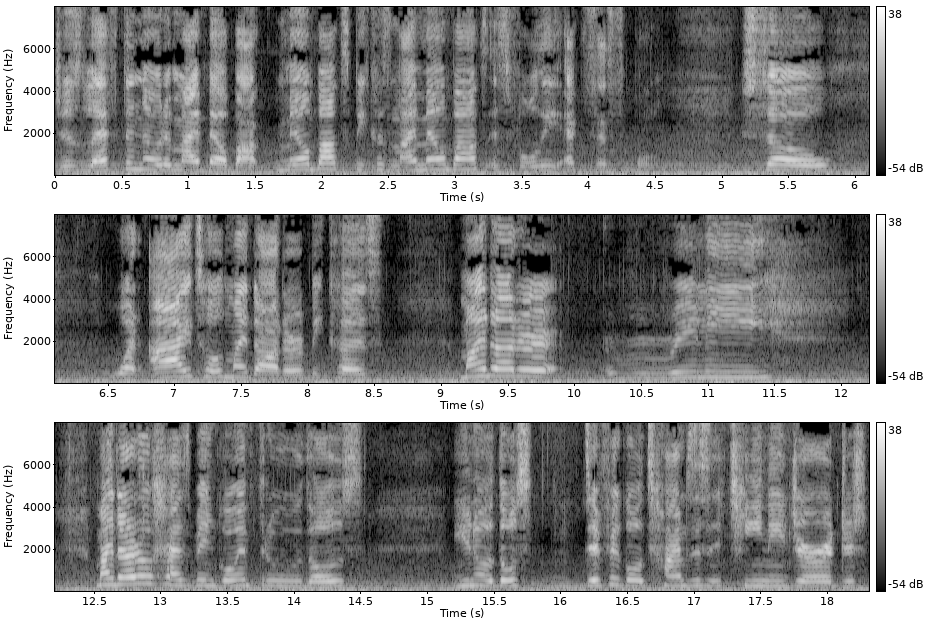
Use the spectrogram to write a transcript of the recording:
just left a note in my mailbox mailbox because my mailbox is fully accessible. So what i told my daughter because my daughter really my daughter has been going through those you know those difficult times as a teenager just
